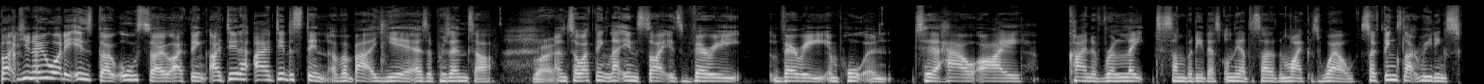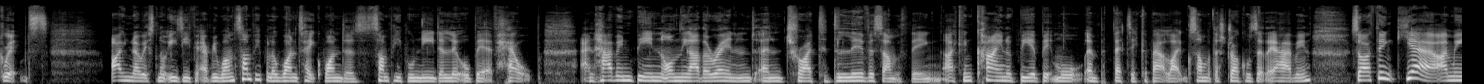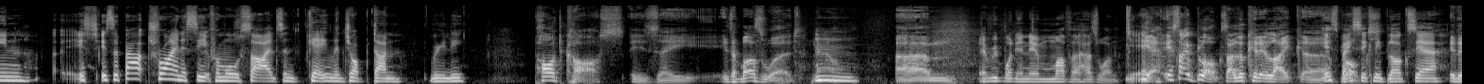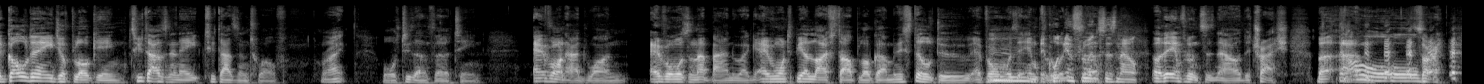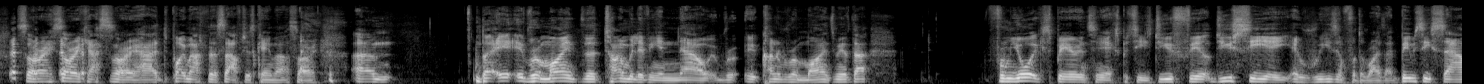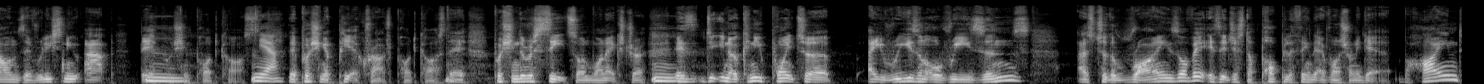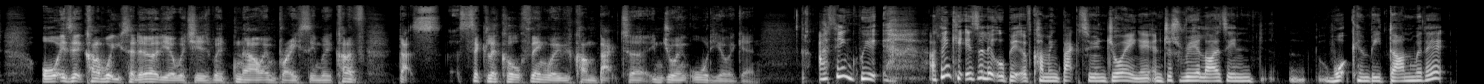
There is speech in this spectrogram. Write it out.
but you know what it is though also i think i did i did a stint of about a year as a presenter Right. and so i think that insight is very very important to how i kind of relate to somebody that's on the other side of the mic as well so things like reading scripts I know it's not easy for everyone. Some people are one take wonders. Some people need a little bit of help. And having been on the other end and tried to deliver something, I can kind of be a bit more empathetic about like some of the struggles that they're having. So I think, yeah, I mean, it's it's about trying to see it from all sides and getting the job done, really. podcasts is a is a buzzword now. Mm. Everybody and their mother has one. Yeah. it's like blogs. I look at it like uh, It's blogs. basically blogs, yeah. in the golden age of blogging, 2008, 2012, right, or 2013, everyone had one. Everyone was on that bandwagon. Everyone wanted to be a lifestyle blogger. I mean, they still do. Everyone was an influencer. They're called influencers now. Oh, they're influencers now. They're trash. But um, Oh. sorry, sorry, sorry, Cass. Sorry, I had Point Mouth of the South just came out. Sorry. Um, but it, it reminds the time we're living in now. It, re, it kind of reminds me of that. From your experience and your expertise, do you feel? Do you see a, a reason for the rise? Like BBC Sounds, they've released a new app. They're mm. pushing podcasts. Yeah. they're pushing a Peter Crouch podcast. They're pushing the receipts on 1Xtra. Mm. Is do, you know? Can you point to a reason or reasons as to the rise of it? Is it just a popular thing that everyone's trying to get behind, or is it kind of what you said earlier, which is we're now embracing? We're kind of that's cyclical thing where we've come back to enjoying audio again. I think we, I think it is a little bit of coming back to enjoying it and just realizing what can be done with it.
